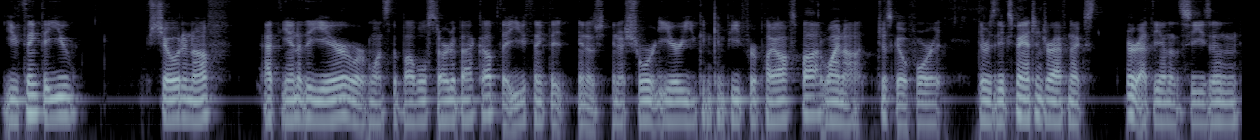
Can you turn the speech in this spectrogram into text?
you think that you showed enough at the end of the year or once the bubble started back up that you think that in a in a short year you can compete for a playoff spot, why not? Just go for it. There's the expansion draft next or at the end of the season.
